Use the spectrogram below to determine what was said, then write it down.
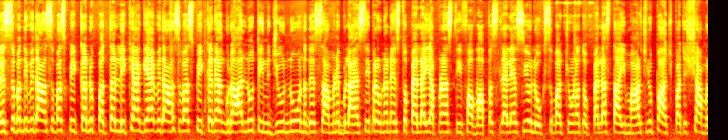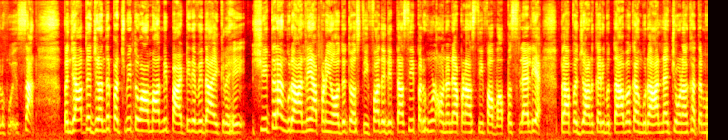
ਇਸ ਸੰਬੰਧੀ ਵਿਧਾਨ ਸਭਾ ਸਪੀਕਰ ਨੂੰ ਪੱਤਰ ਲਿਖਿਆ ਗਿਆ। ਵਿਧਾਨ ਸਭਾ ਸਪੀਕਰ ਨੇ ਅੰਗੁਰਾਲ ਨੂੰ 3 ਜੂਨ ਨੂੰ ਉਹਨਾਂ ਦੇ ਸਾਹਮਣੇ ਬੁਲਾਇਆ ਸੀ, ਪਰ ਉਹਨਾਂ ਨੇ ਇਸ ਤੋਂ ਪਹਿਲਾਂ ਹੀ ਆਪਣਾ ਅਸਤੀਫਾ ਵਾਪਸ ਲੈ ਲਿਆ ਸੀ। ਉਹ ਲੋਕ ਸਭਾ ਚੋਣਾਂ ਤੋਂ ਪਹਿਲਾਂ 27 ਮਾਰਚ ਨੂੰ ਭਾਜਪਾ 'ਚ ਸ਼ਾਮਲ ਹੋਏ ਸਨ। ਪੰਜਾਬ ਦੇ ਜਲੰਧਰ ਪੱਛਮੀ ਤੋਂ ਆਮ ਆਦਮੀ ਪਾਰਟੀ ਦੇ ਵਿਧਾਇਕ ਰਹੇ ਸ਼ੀਤਲ ਅੰਗੁਰਾਲ ਨੇ ਆਪਣੇ ਅਹੁਦੇ ਤੋਂ ਅਸਤੀਫਾ ਦੇ ਦਿੱਤਾ ਸੀ, ਪਰ ਹੁਣ ਉਹਨਾਂ ਨੇ ਆਪਣਾ ਅਸਤੀਫਾ ਵਾਪਸ ਲੈ ਲਿਆ। ਪ੍ਰਾਪਤ ਜਾਣਕਾਰੀ ਮੁਤਾਬਕ ਅੰਗੁਰਾਲ ਨੇ ਚੋਣਾਂ ਖਤਮ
